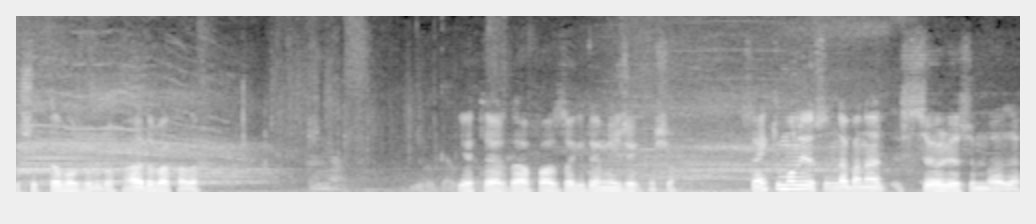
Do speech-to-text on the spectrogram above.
Işık da bozuldu. Hadi bakalım. Yeter daha fazla gidemeyecekmişim. Sen kim oluyorsun da bana söylüyorsun böyle?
